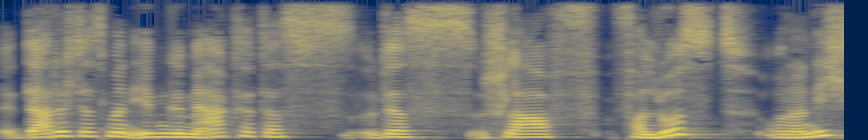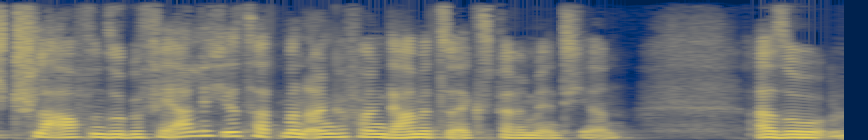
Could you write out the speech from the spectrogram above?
dadurch, dass man eben gemerkt hat, dass das Schlafverlust oder Nicht-Schlafen so gefährlich ist, hat man angefangen, damit zu experimentieren. Also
